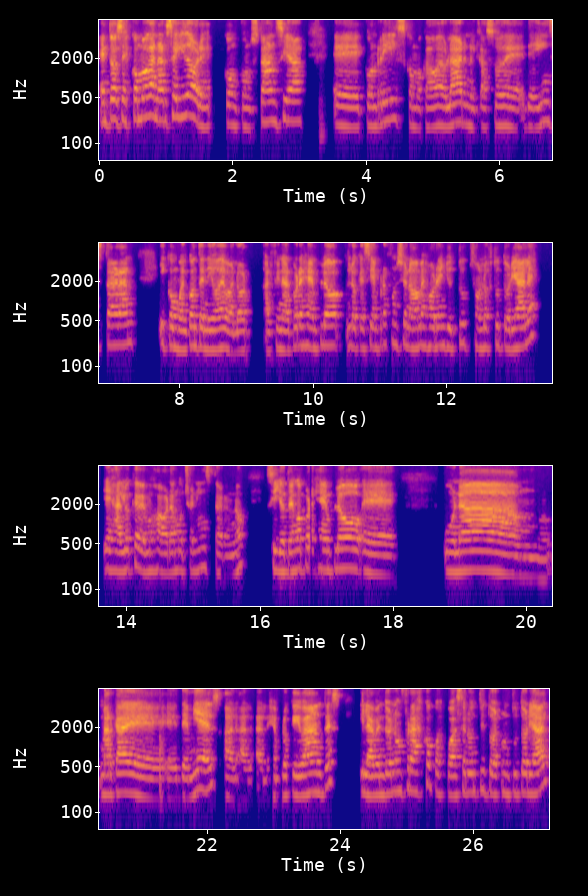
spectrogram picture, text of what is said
Entonces, ¿cómo ganar seguidores? Con constancia, eh, con reels, como acabo de hablar, en el caso de, de Instagram, y con buen contenido de valor. Al final, por ejemplo, lo que siempre ha funcionado mejor en YouTube son los tutoriales y es algo que vemos ahora mucho en Instagram, ¿no? Si yo tengo, por ejemplo, eh, una mm, marca de, de miel, al, ejemplo que iba antes, y la vendo en un frasco, pues puedo hacer un, un tutorial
